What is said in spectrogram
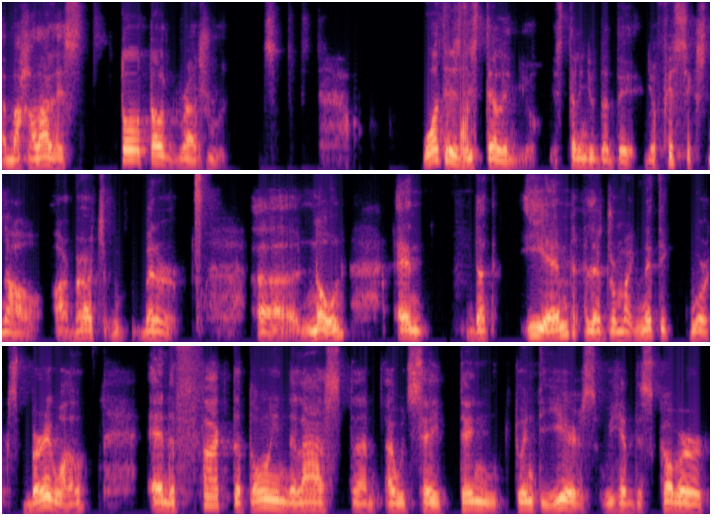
Majadales, total grassroots. What is this telling you? It's telling you that the physics now are better, better uh, known and that EM, electromagnetic, works very well. And the fact that only in the last, um, I would say, 10, 20 years, we have discovered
